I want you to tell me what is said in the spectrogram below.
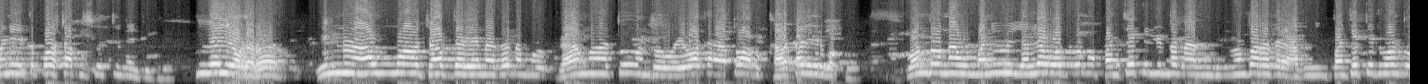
ಮನೆ ಇತ್ತು ಪೋಸ್ಟ್ ಆಫೀಸ್ ಹೋಗ್ತೀನಿ ಅಂತಿದ್ರು ನೀವು ಎಲ್ಲಿ ಹೋಗೋರು? ಇನ್ನು ನಮ್ಮ ಜವಾಬ್ದಾರಿ ಏನಾದ್ರು ನಮ್ಮ ಗ್ರಾಮ ಆಯ್ತು ಒಂದು ಯುವಕರ ಆಯ್ತು ಅದು ಕಳ್ಕಳಿ ಇರ್ಬೇಕು. ಒಂದು ನಾವು ಮನವಿ ಎಲ್ಲೇ ಹೋದ್ರು ಪಂಚಾಯತಿನಿಂದ ನಾನು ಮೆಂಬರ್ ಅದ್ರೆ ಅದು ನಿಮ್ ಪಂಚಾಯತಿ ಒಂದು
